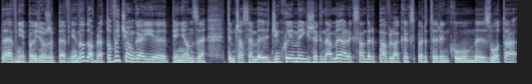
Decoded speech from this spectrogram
Pewnie, powiedział, że pewnie. No dobra, to wyciągaj e, pieniądze. Tymczasem e, dziękujemy i żegnamy. Aleksander Pawlak, ekspert rynku e, złota,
